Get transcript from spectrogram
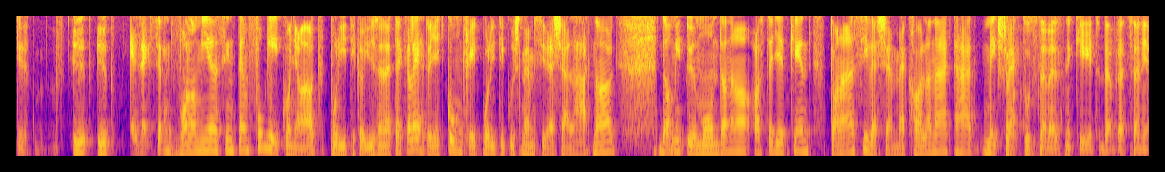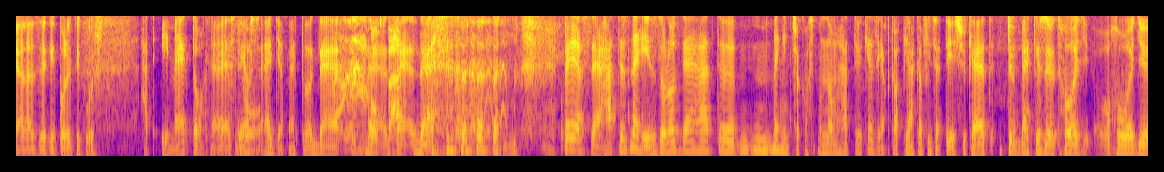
ők, ők, ők ezek szerint valamilyen szinten fogékonyak politikai üzenetekre. Lehet, hogy egy konkrét politikus nem szívesen látnak, de amit ő mondana, azt egyébként talán szívesen meghallanák, tehát még sok... Meg tudsz nevezni két debreceni ellenzéki politikust? Hát én meg tudok nevezni, Jó. azt egyet meg tudok, de, de, de, de persze, hát ez nehéz dolog, de hát megint csak azt mondom, hát ők ezért kapják a fizetésüket, többek között, hogy, hogy,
